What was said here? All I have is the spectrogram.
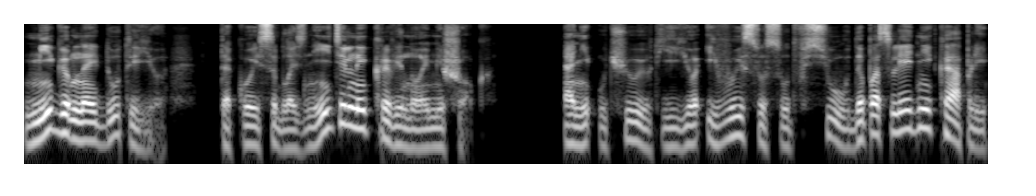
мигом найдут ее, такой соблазнительный кровяной мешок. Они учуют ее и высосут всю, до последней капли.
